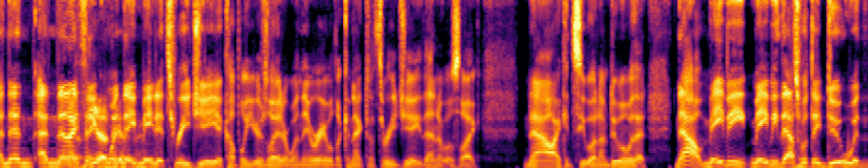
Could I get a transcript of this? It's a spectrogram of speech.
And then and then I think Yeah, when yeah. they made it 3G a couple years later, when they were able to connect to 3G, then it was like, now I can see what I'm doing with it. Now maybe maybe that's what they do with,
